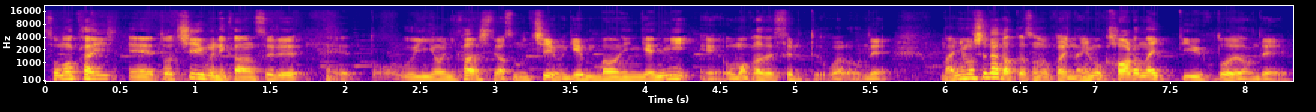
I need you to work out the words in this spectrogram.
その会、えーと、チームに関する、えーと、運用に関してはそのチーム現場の人間に、えー、お任せするってところなので何もしなかったらその会何も変わらないっていうことなので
